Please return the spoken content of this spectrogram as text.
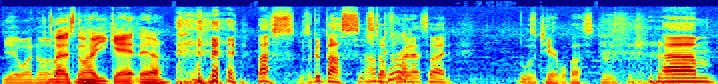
yeah, why not? Let us know how you get there. Bus. It was a good bus. It Oh, stopped cool. right outside. It was a terrible bus. um,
